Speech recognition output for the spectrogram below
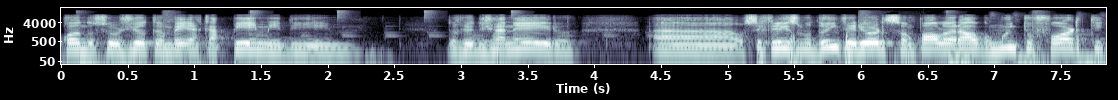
quando surgiu também a KPM de, do Rio de Janeiro. Ah, o ciclismo do interior de São Paulo era algo muito forte,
